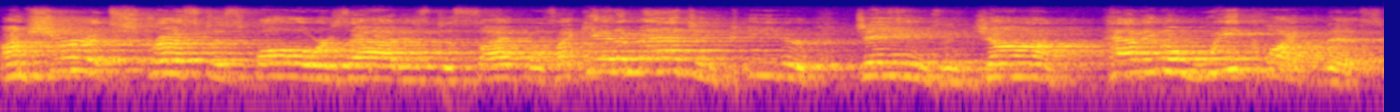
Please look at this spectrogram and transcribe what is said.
I'm sure it stressed his followers out, his disciples. I can't imagine Peter, James, and John having a week like this,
